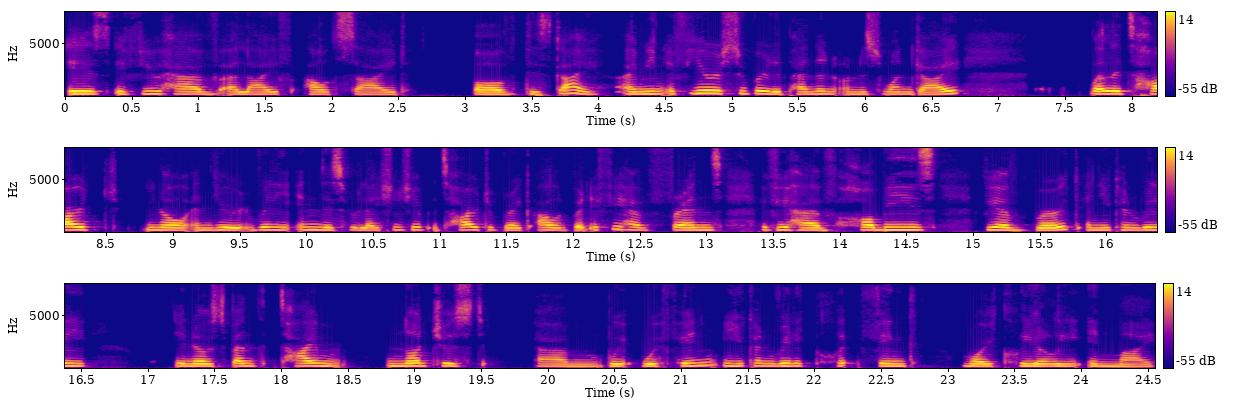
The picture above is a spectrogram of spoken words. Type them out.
is if you have a life outside of this guy. I mean, if you're super dependent on this one guy, well, it's hard, you know, and you're really in this relationship, it's hard to break out. But if you have friends, if you have hobbies, if you have work, and you can really, you know, spend time not just um, with, with him, you can really cl- think more clearly, in my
